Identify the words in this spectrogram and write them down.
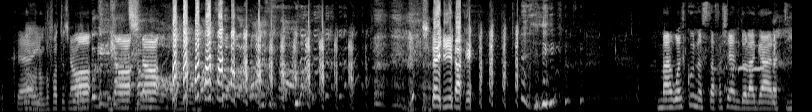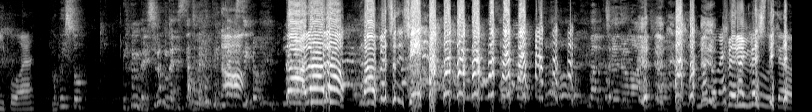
ok. No, non vi No, esplodere. Ma che no, cazzo? no. C'è Ira che... Ma qualcuno sta facendo la gara tipo, eh. Ma questo? Imbecille, un vestito. No! No, no, no! No, penso di sì! Ma non ce ne trovo ciao. Ma com'è Per investire.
